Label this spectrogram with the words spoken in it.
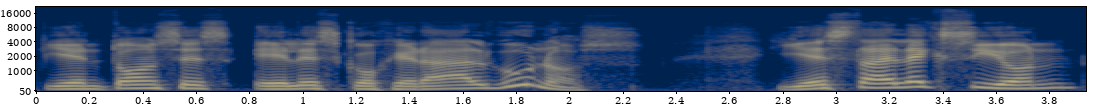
Y entonces Él escogerá a algunos. Y esta elección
